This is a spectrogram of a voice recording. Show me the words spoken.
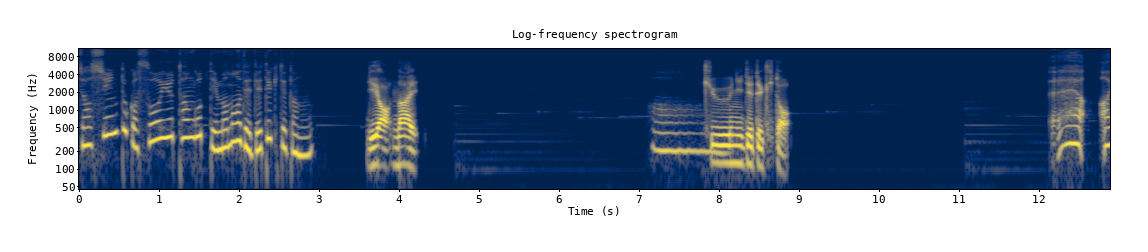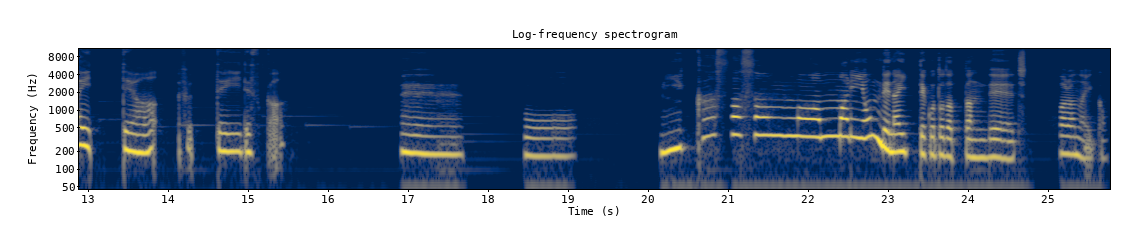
写真とかそういう単語って今まで出てきてたの？いや、ない。あー急に出てきた。えー、アイデア振っていいですか？えーっと、ミカサさんはあんまり読んでないってことだったんで、ちょっとわからないかもし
